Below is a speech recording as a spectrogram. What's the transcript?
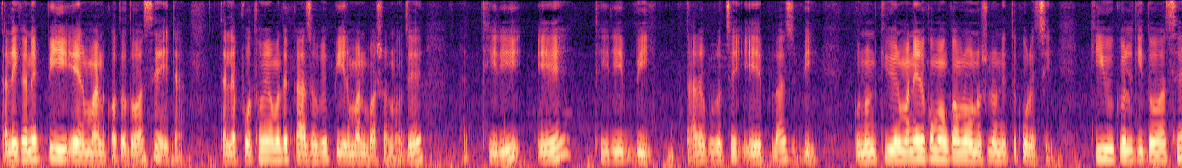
তাহলে এখানে পি এর মান কত দেওয়া আছে? এটা তাহলে প্রথমে আমাদের কাজ হবে পি এর মান বসানো, যে থ্রি এ থ্রি বি তার উপর হচ্ছে এ প্লাস বি গুণন কিউ এর মানে এরকম অঙ্ক আমরা অনুশীলনীতে করেছি। কিউ ইকুয়াল কি দেওয়া আছে?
